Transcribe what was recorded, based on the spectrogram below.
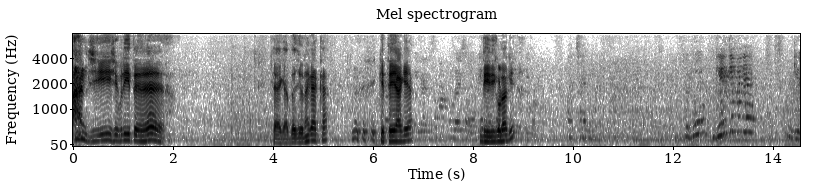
ਹਾਂਜੀ ਸ਼ਿਵਰੀਤ। ਕਿਆ ਕਰਦਾ ਜੋ ਨਾ ਕਾਕਾ? ਕਿੱਥੇ ਆ ਗਿਆ? ਦੀਦੀ ਕੋਲ ਆ ਗਿਆ ਗਿਰ ਕੇ ਮੈਂ ਗਿਆ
